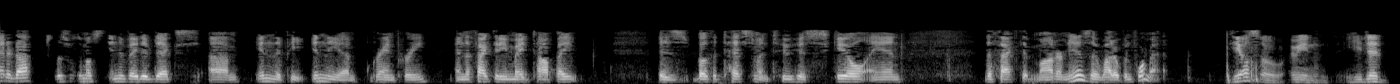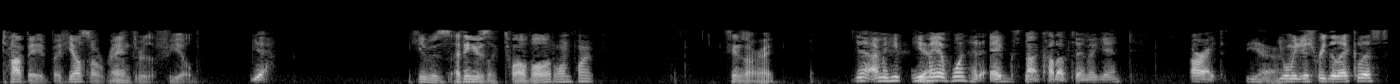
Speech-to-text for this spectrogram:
added up, this was the most innovative decks um, in the P- in the uh, Grand Prix, and the fact that he made top eight is both a testament to his skill and the fact that Modern is a wide open format. He also, I mean, he did top eight, but he also ran through the field. Yeah. He was, I think he was like 12 at one point. Seems alright. Yeah, I mean, he he Yeah. may have won had eggs not caught up to him again. All right. Yeah. You want me to just read the deck list?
